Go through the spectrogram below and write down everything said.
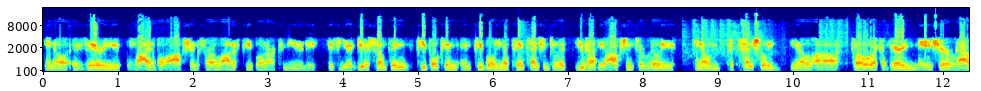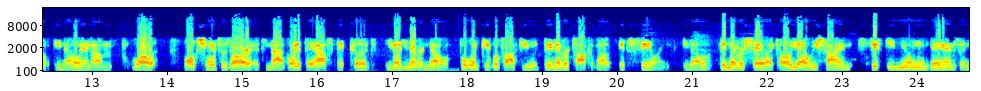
you know a very viable option for a lot of people in our community. If you do something, people can and people you know pay attention to it. You have the option to really you know potentially you know uh, go like a very major route. You know, and um, well while chances are it's not going to pay off, it could. You know, you never know. But when people talk to you, they never talk about it failing. You know, they never say like, "Oh yeah, we signed 50 million bands and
